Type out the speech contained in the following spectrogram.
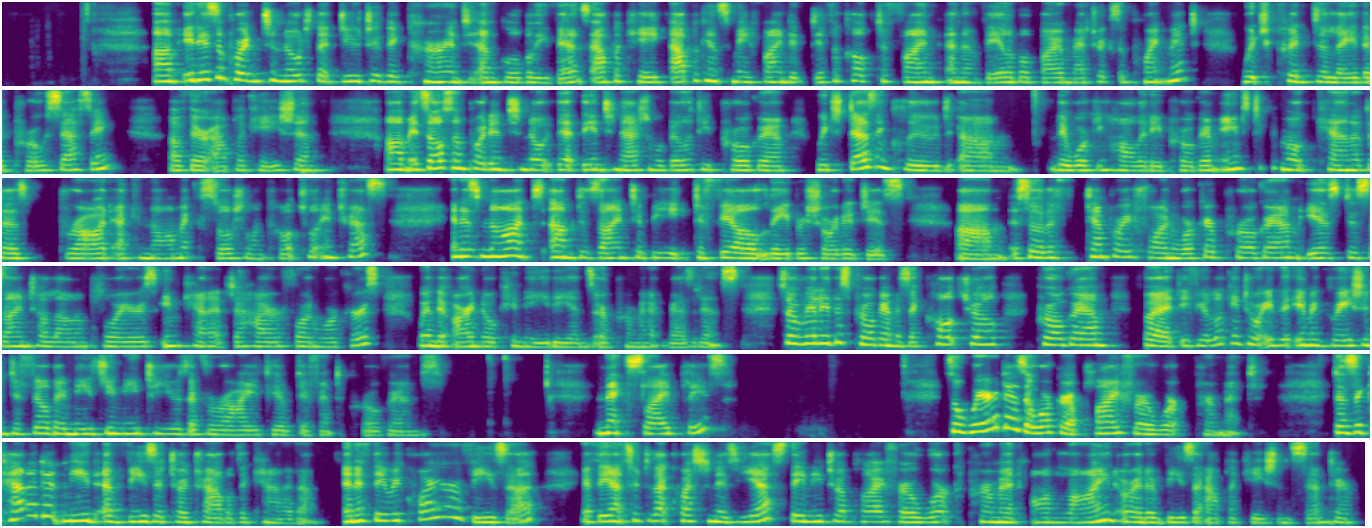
Um, it is important to note that due to the current um, global events, applicants may find it difficult to find an available biometrics appointment, which could delay the processing of their application. Um, it's also important to note that the International Mobility Program, which does include um, the Working Holiday Program, aims to promote Canada's broad economic, social, and cultural interests, and is not um, designed to be to fill labor shortages. Um, so the temporary foreign worker program is designed to allow employers in Canada to hire foreign workers when there are no Canadians or permanent residents. So really this program is a cultural program, but if you're looking to immigration to fill their needs, you need to use a variety of different programs. Next slide, please. So where does a worker apply for a work permit? Does a candidate need a visa to travel to Canada? And if they require a visa, if the answer to that question is yes, they need to apply for a work permit online or at a visa application center.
